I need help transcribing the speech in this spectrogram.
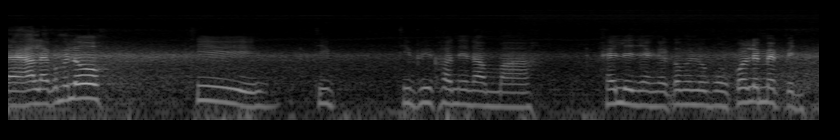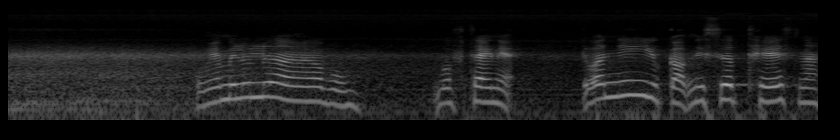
ลายอะไรก็ไม่รู้ที่ ที่พี่เขาแนะนำมา ให้เล่นยังไงก็ไม่รู้ผมก็เล่นไม่เป็น ผมยังไม่รู้เรื่องนะครับผมวอฟแทงเนี่ย แต่ว่านี่อยู่กับในเซิร์ฟเทสนะ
